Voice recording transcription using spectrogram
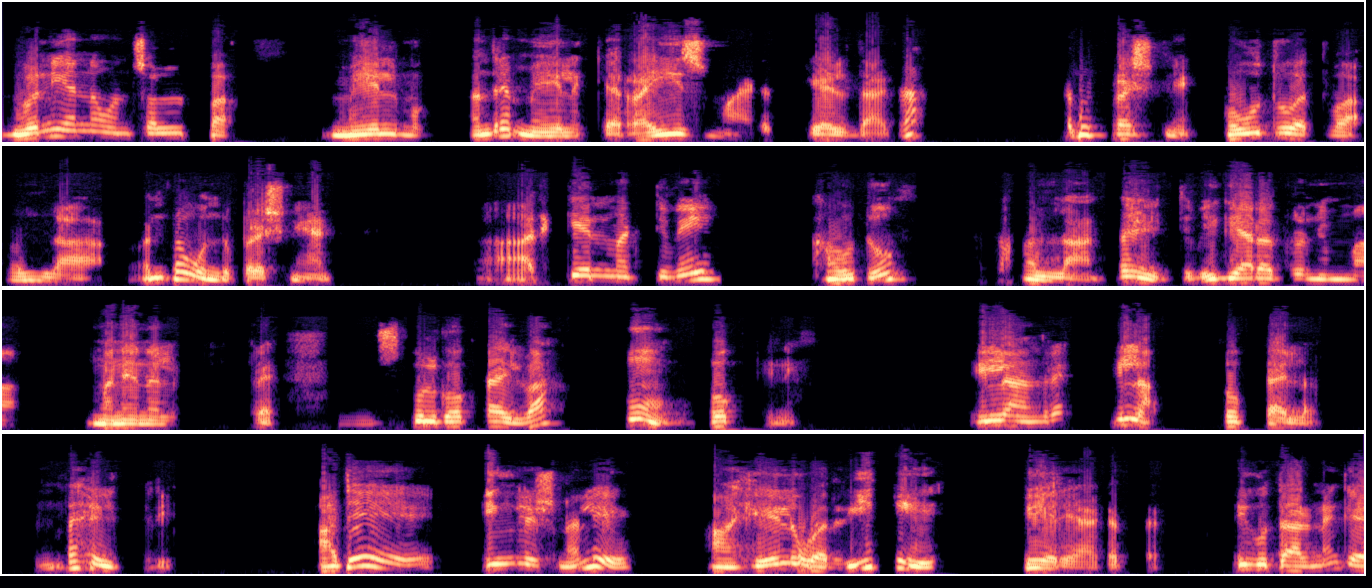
ಧ್ವನಿಯನ್ನ ಒಂದ್ ಸ್ವಲ್ಪ ಮೇಲ್ಮುಖ ಅಂದ್ರೆ ಮೇಲಕ್ಕೆ ರೈಸ್ ಮಾಡಿ ಕೇಳಿದಾಗ ಅದು ಪ್ರಶ್ನೆ, ಹೌದು ಅಥವಾ ಅಲ್ಲ ಅಂತ ಒಂದು ಪ್ರಶ್ನೆ ಅದಕ್ಕೆ ಏನ್ ಮಾಡ್ತೀವಿ? ಹೌದು ಅಲ್ಲ ಅಂತ ಹೇಳ್ತೀವಿ. ಈಗ ಯಾರಾದ್ರೂ ನಿಮ್ಮ ಮನೆಯಲ್ಲಿ ಸ್ಕೂಲ್ಗೆ ಹೋಗ್ತಾ ಇಲ್ವಾ? ಹ್ಮ್ ಹೋಗ್ತೀನಿ. ಇಲ್ಲ ಅಂದ್ರೆ, ಇಲ್ಲ, ಹೋಗ್ತಾ ಇಲ್ಲ ಅಂತ ಹೇಳ್ತೀರಿ. ಅದೇ ಇಂಗ್ಲಿಷ್ನಲ್ಲಿ ಆ ಹೇಳುವ ರೀತಿ ಬೇರೆ ಆಗತ್ತೆ. ಈಗ ಉದಾಹರಣೆಗೆ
